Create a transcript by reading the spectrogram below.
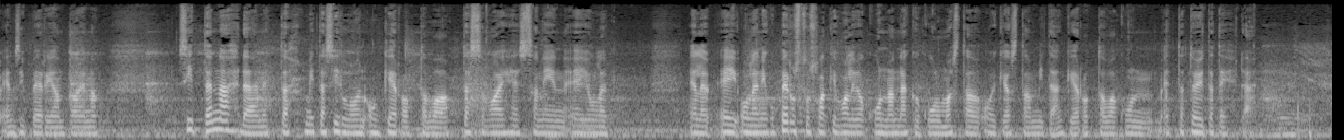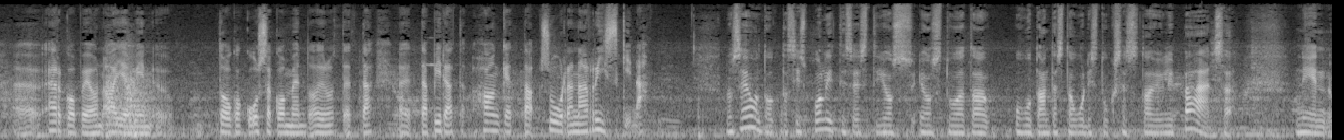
ensi perjantaina. Sitten nähdään, että mitä silloin on kerrottavaa. Tässä vaiheessa niin ei ole, ei ole niin kuin perustuslakivaliokunnan näkökulmasta oikeastaan mitään kerrottavaa, kun että töitä tehdään. RKP on aiemmin toukokuussa kommentoinut, että, että pidät hanketta suurena riskinä. No se on totta. Siis poliittisesti, jos, jos tuota, puhutaan tästä uudistuksesta ylipäänsä, niin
